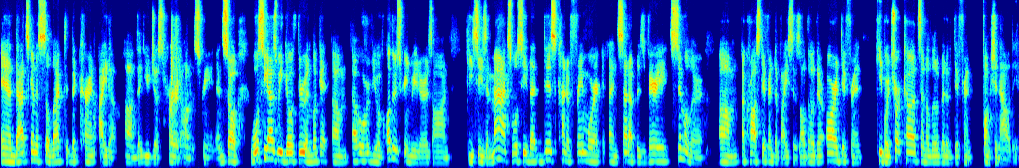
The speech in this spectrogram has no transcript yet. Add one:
And that's going to select the current item um, that you just heard on the screen. And so we'll see as we go through and look at um, an overview of other screen readers on PCs and Macs, we'll see that this kind of framework and setup is very similar um, across different devices, although there are different keyboard shortcuts and a little bit of different functionality.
